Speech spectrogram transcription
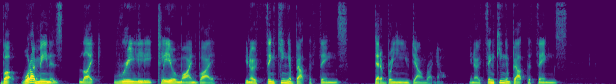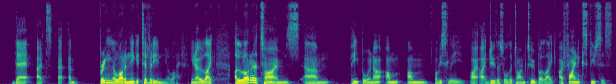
but what I mean is like really clear your mind by you know thinking about the things that are bringing you down right now. You know, thinking about the things that are, are bringing a lot of negativity in your life. You know, like a lot of times, um, people and I, am I'm, I'm obviously I, I do this all the time too, but like I find excuses.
